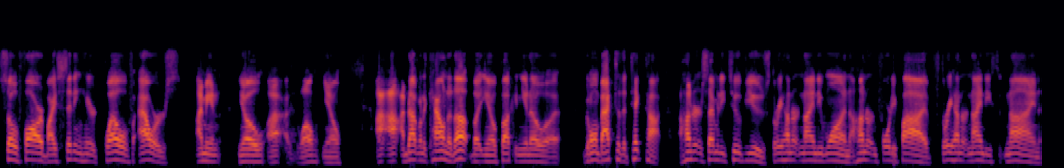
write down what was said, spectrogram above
so far by sitting here 12 hours. I mean, you know, I, well, you know, I, I'm not going to count it up, but you know, fucking, you know, uh, going back to the TikTok, 172 views, 391, 145, 399,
